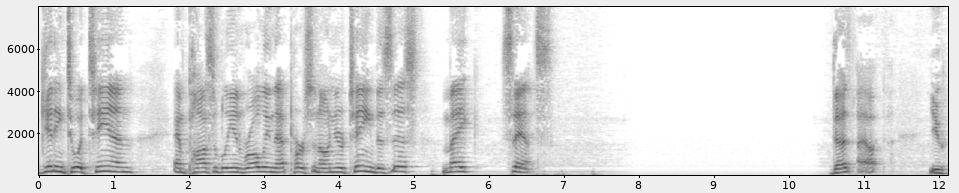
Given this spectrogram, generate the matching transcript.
getting to a 10 and possibly enrolling that person on your team. Does this make sense? Does, uh, you,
